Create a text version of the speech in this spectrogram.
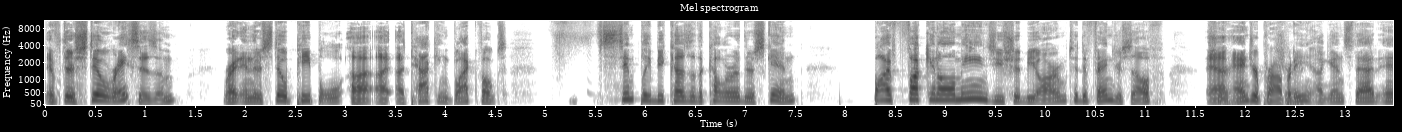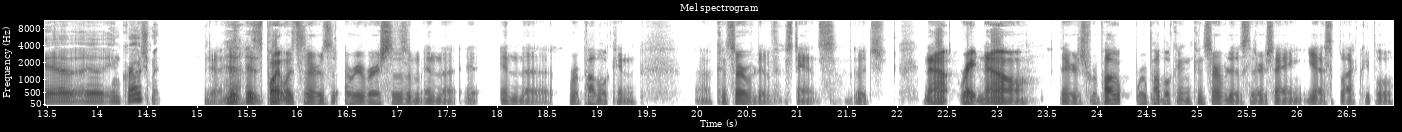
If there's still racism, right, and there's still people uh, uh, attacking black folks f- simply because of the color of their skin, by fucking all means, you should be armed to defend yourself uh, and your property against that uh, uh, encroachment. Yeah, his, Yeah. his point was there's a reversalism in the in the Republican uh, conservative stance, which now right now there's Repu- Republican conservatives that are saying yes, black people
